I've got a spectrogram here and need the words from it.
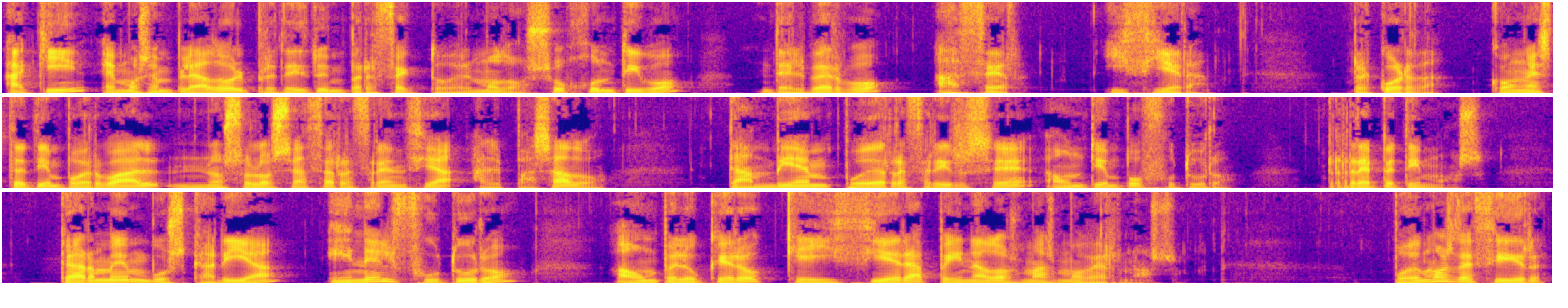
Aquí hemos empleado el pretérito imperfecto del modo subjuntivo del verbo hacer, hiciera. Recuerda, con este tiempo verbal no solo se hace referencia al pasado, también puede referirse a un tiempo futuro. Repetimos, Carmen buscaría en el futuro a un peluquero que hiciera peinados más modernos. ¿Podemos decir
